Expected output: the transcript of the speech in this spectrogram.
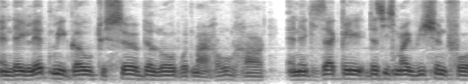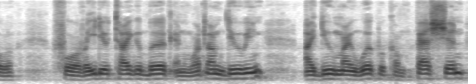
and they let me go to serve the Lord with my whole heart. And exactly this is my vision for for Radio Tygerberg and what I'm doing. I do my work with compassion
